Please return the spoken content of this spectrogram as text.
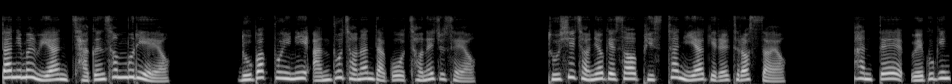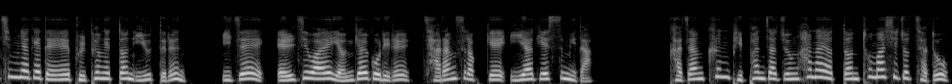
따님을 위한 작은 선물이에요. 노박 부인이 안부 전한다고 전해주세요. 도시 전역에서 비슷한 이야기를 들었어요. 한때 외국인 침략에 대해 불평했던 이웃들은 이제 LG와의 연결고리를 자랑스럽게 이야기했습니다. 가장 큰 비판자 중 하나였던 토마시조차도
